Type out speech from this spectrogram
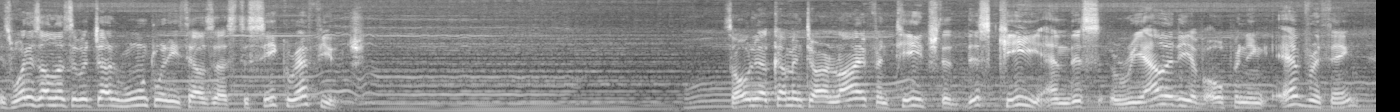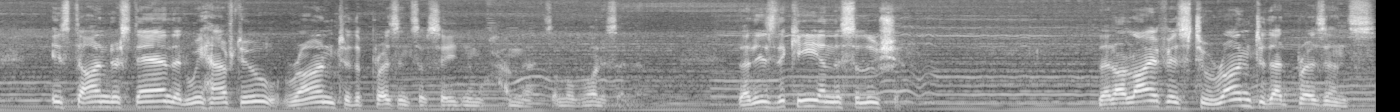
is what does Allah want when He tells us to seek refuge. So awliya come into our life and teach that this key and this reality of opening everything is to understand that we have to run to the presence of Sayyidina Muhammad That is the key and the solution. That our life is to run to that presence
